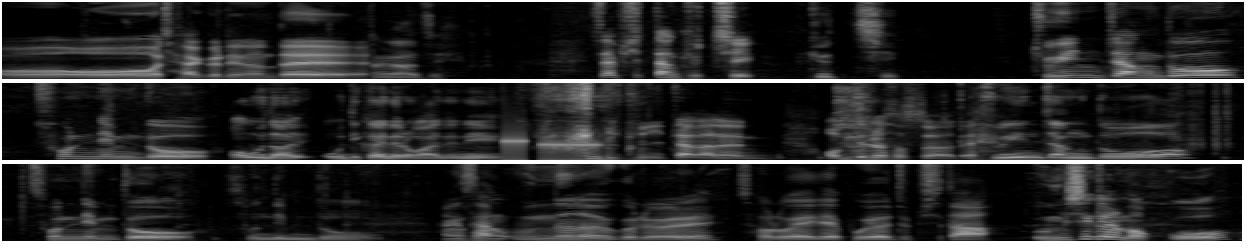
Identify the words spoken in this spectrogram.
오, 오, 잘 그리는데. 당연하지. 셉식당 규칙. 규칙. 주인장도 손님도 어우 나 어디까지 내려가야 되니? 이따가는 엎드려서 써야 돼. 주인장도 손님도 손님도 항상 웃는 얼굴을 서로에게 보여줍시다. 음식을 먹고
